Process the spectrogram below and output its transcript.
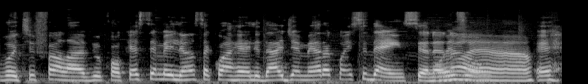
Vou te falar, viu? Qualquer semelhança com a realidade é mera coincidência, né? Pois não? é. é.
